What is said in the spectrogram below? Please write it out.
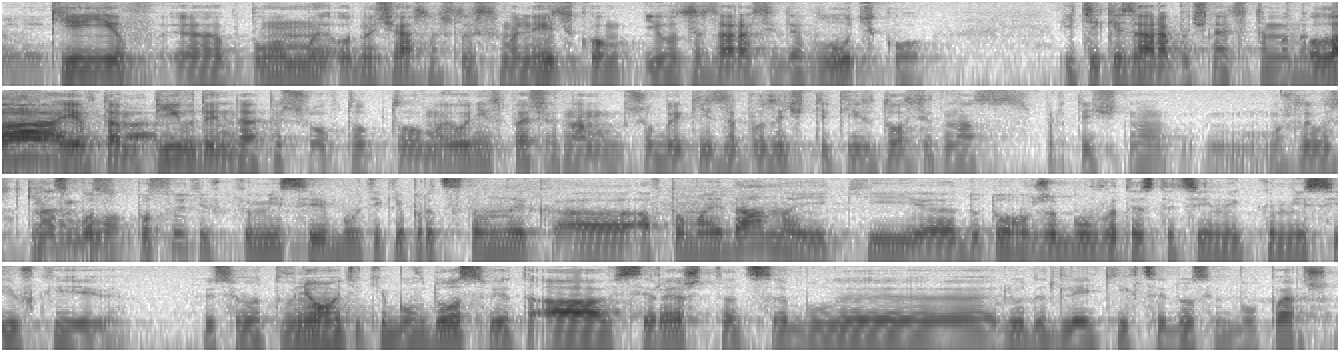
пі- Київ, е, по-моєму, ми одночасно йшли з Хмельницьком, і оце зараз іде в Луцьку. І тільки зараз починається там Миколаїв, там південь да, пішов. Тобто ми одні з перших. Нам, щоб якийсь запозичити якийсь досвід, нас практично можливості У таких нас не по, було. по суті в комісії був тільки представник е, автомайдана, який е, до того вже був в атестаційній комісії в Києві. Тобто от в нього тільки був досвід, а всі решта це були люди, для яких цей досвід був першим.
